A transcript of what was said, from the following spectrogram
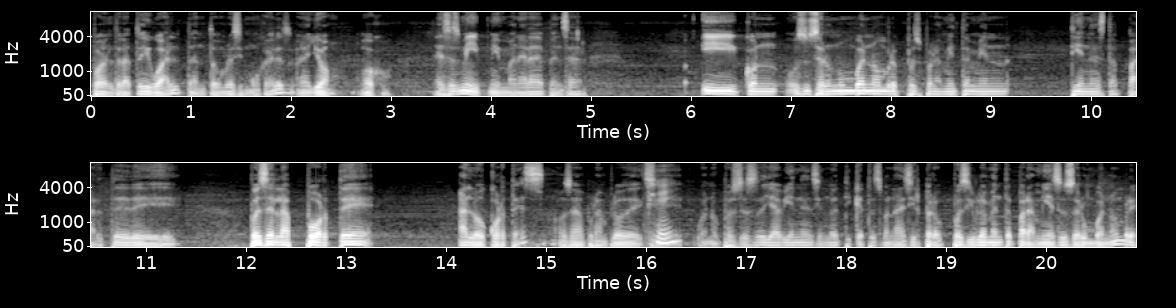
por el trato igual, tanto hombres y mujeres. yo, ojo, esa es mi, mi manera de pensar. Y con ser un, buen hombre, pues para mí también tiene esta parte de, pues el aporte a lo cortés, o sea, por ejemplo, de que, bueno, pues eso ya vienen siendo etiquetas, van a decir, pero posiblemente para mí eso es ser un buen hombre,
